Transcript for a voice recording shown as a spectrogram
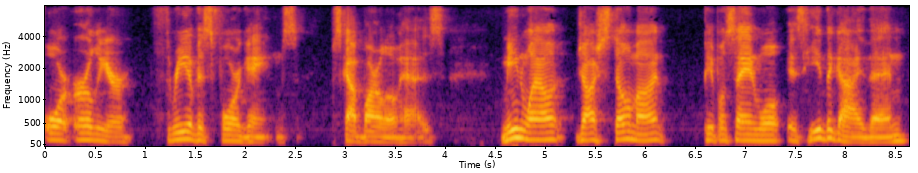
or earlier, three of his four games. Scott Barlow has. Meanwhile, Josh Staumont, people saying, "Well, is he the guy?" Then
